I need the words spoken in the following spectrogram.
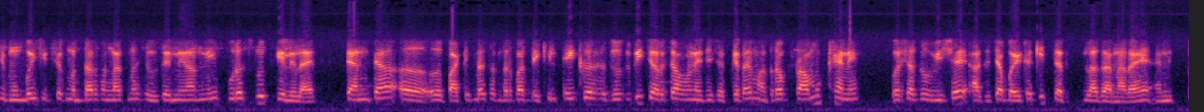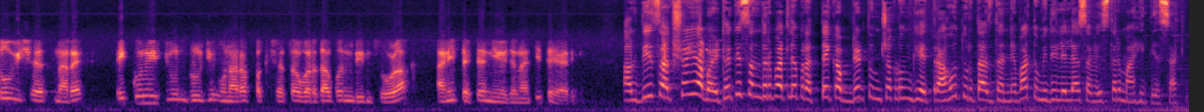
मुंबई शिक्षक मतदारसंघातनं शिवसेनेने पुरस्कृत केलेला आहे. त्यांच्या पाठिंब्या संदर्भात देखील एक जुजबी चर्चा होण्याची शक्यता आहे. मात्र प्रामुख्याने वर्षा जो विषय आजच्या बैठकीत चर्चेला जाणार आहे आणि तो विषय असणार आहे एकोणीस जून रोजी होणारा पक्षाचा वर्धापन दिन सोहळा आणि त्याच्या नियोजनाची तयारी. अगदीच अक्षय या बैठकी संदर्भातल्या प्रत्येक अपडेट तुमच्याकडून घेत राहू. तुर्तास धन्यवाद. तुम्ही दिलेल्या सविस्तर माहितीसाठी.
